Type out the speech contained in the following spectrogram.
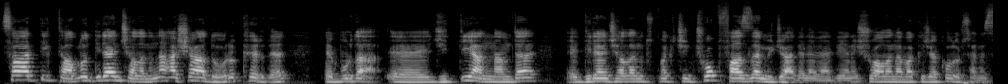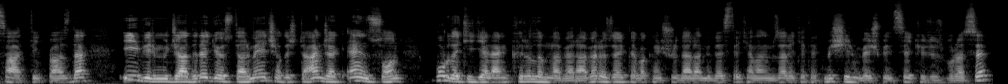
saatlik tablo direnç alanını aşağı doğru kırdı. E, burada e, ciddi anlamda e, direnç alanı tutmak için çok fazla mücadele verdi. Yani şu alana bakacak olursanız saatlik bazda iyi bir mücadele göstermeye çalıştı. Ancak en son buradaki gelen kırılımla beraber özellikle bakın şurada herhalde destek alanımız hareket etmiş 25.800 burası.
